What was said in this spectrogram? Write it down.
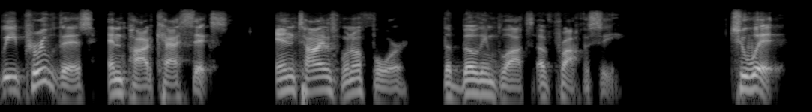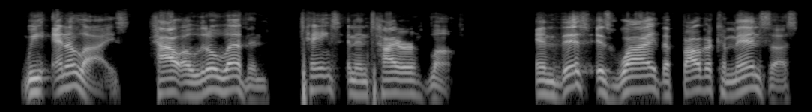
We prove this in podcast six, End Times 104, The Building Blocks of Prophecy. To wit, we analyze how a little leaven taints an entire lump. And this is why the Father commands us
